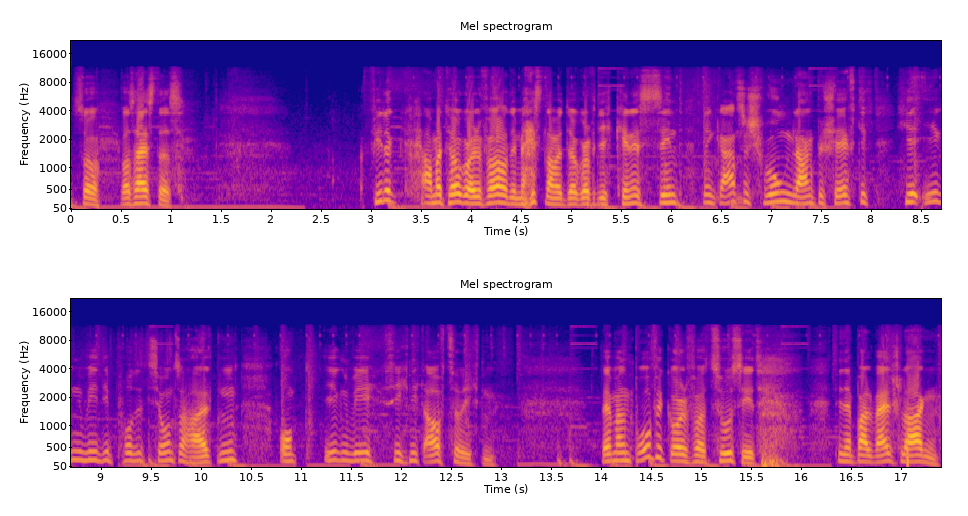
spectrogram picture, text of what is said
So, was heißt das? Viele Amateurgolfer, die meisten Amateurgolfer, die ich kenne, sind den ganzen Schwung lang beschäftigt, hier irgendwie die Position zu halten und irgendwie sich nicht aufzurichten. Wenn man Profigolfer zusieht, die den Ball weit schlagen,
